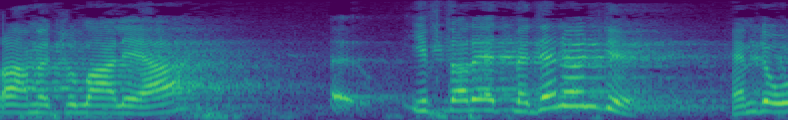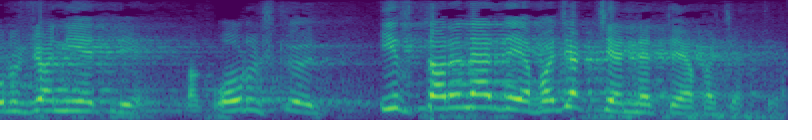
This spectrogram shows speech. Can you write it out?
Rahmetullahi aleyha. E, iftara etmeden öldü. Hem de oruca niyetli. Bak oruçlu öldü. İftarı nerede yapacak? Cennette yapacak diyor.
